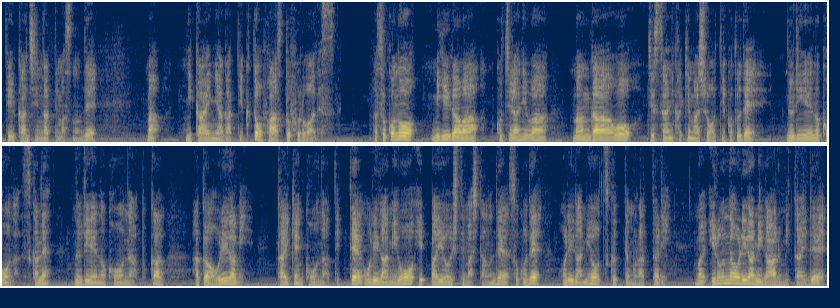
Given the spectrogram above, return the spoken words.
っていう感じになってますので、まあ、2階に上がっていくとファーストフロアです。そこの右側、こちらには漫画を実際に描きましょうということで、塗り絵のコーナーですかね。塗り絵のコーナーとか、あとは折り紙体験コーナーって言って折り紙をいっぱい用意してましたので、そこで折り紙を作ってもらったり、まあいろんな折り紙があるみたいで、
